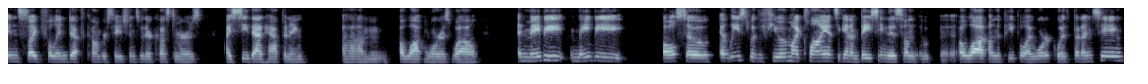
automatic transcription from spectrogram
insightful, in-depth conversations with their customers. I see that happening um, a lot more as well, and maybe maybe also at least with a few of my clients again i'm basing this on uh, a lot on the people i work with but i'm seeing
